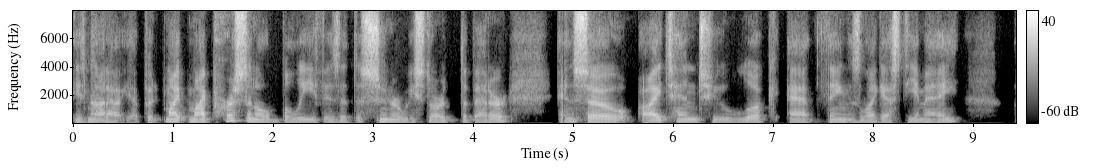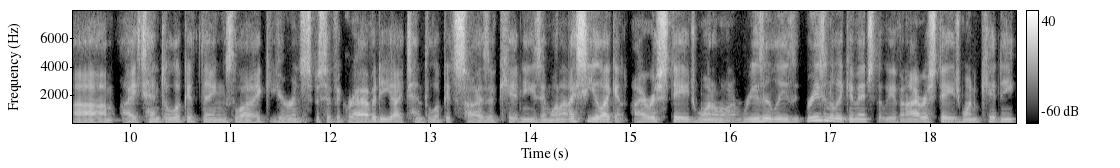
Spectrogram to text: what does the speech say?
is not out yet but my my personal belief is that the sooner we start the better. And so i tend to look at things like sdma um, i tend to look at things like urine specific gravity i tend to look at size of kidneys and when i see like an iris stage one when i'm reasonably reasonably convinced that we have an iris stage one kidney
